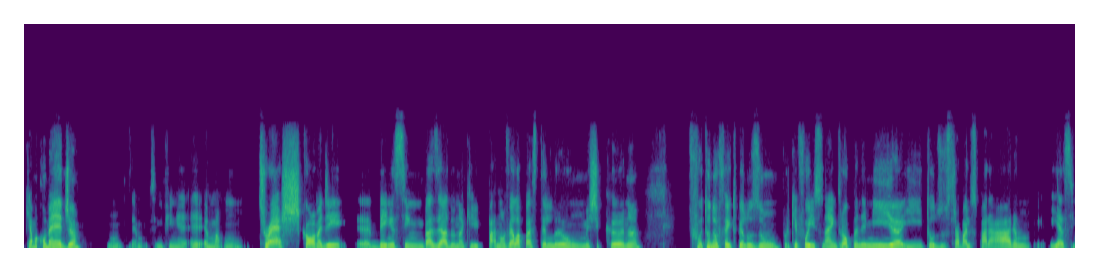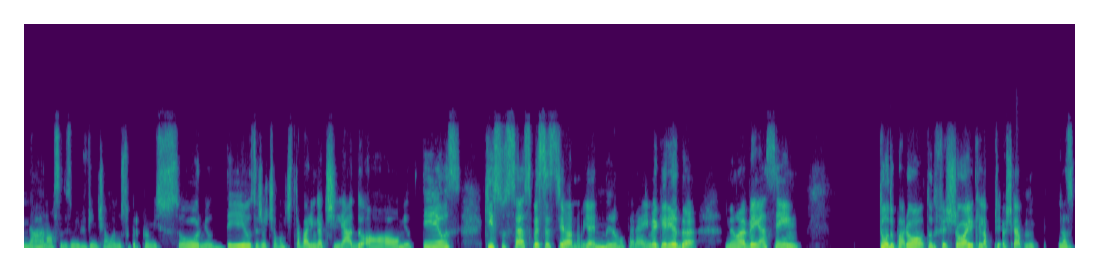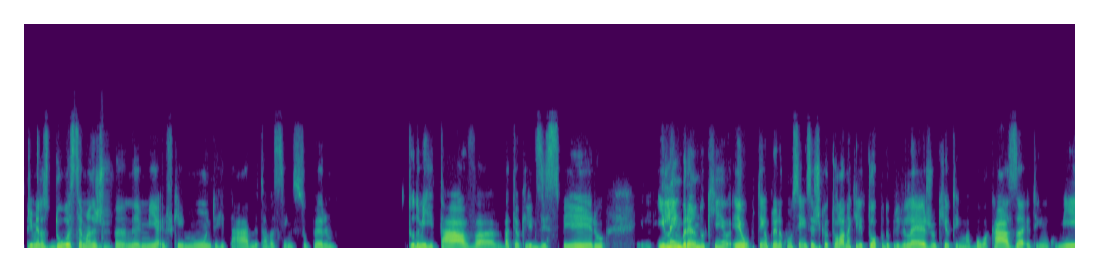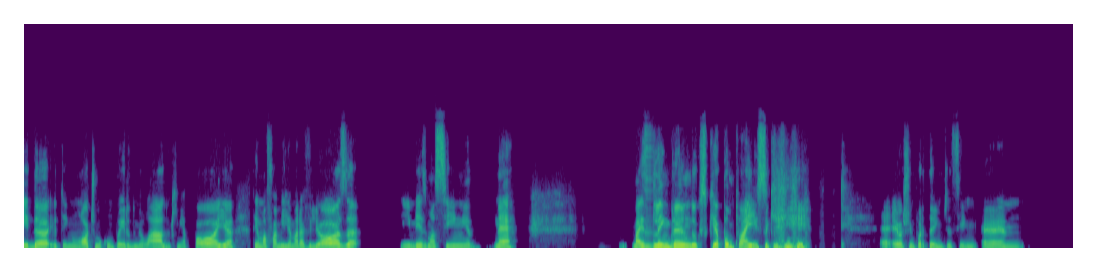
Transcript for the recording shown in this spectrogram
que é uma comédia, é, enfim, é, é uma, um, trash comedy, é, bem assim, baseado naquele novela pastelão mexicana. Foi tudo feito pelo Zoom, porque foi isso, né? Entrou a pandemia e todos os trabalhos pararam, e assim, ah, nossa, 2020 é um ano super promissor, meu Deus, eu já tinha um monte de trabalho engatilhado, oh, meu Deus, que sucesso vai ser esse ano. E aí, não, peraí, minha querida, não é bem assim. Tudo parou, tudo fechou, aí aquela, acho que a nas primeiras duas semanas de pandemia, eu fiquei muito irritada, eu tava assim, super. tudo me irritava, bateu aquele desespero. E lembrando que eu tenho plena consciência de que eu estou lá naquele topo do privilégio, que eu tenho uma boa casa, eu tenho comida, eu tenho um ótimo companheiro do meu lado que me apoia, tenho uma família maravilhosa, e mesmo assim, né? Mas lembrando, que queria pontuar isso que é, eu acho importante, assim. É...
